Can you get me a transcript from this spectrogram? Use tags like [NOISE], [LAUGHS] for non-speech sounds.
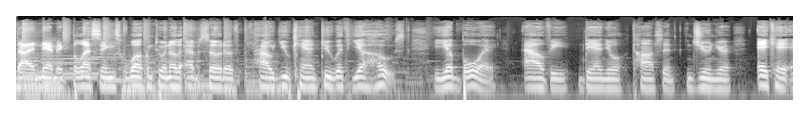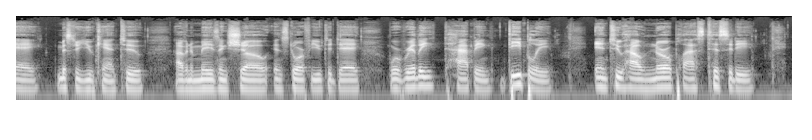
Dynamic blessings. Welcome to another episode of How You Can Do with your host, your boy, Alvy Daniel Thompson Jr., aka Mr. You Can Too. I have an amazing show in store for you today. We're really tapping deeply into how neuroplasticity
